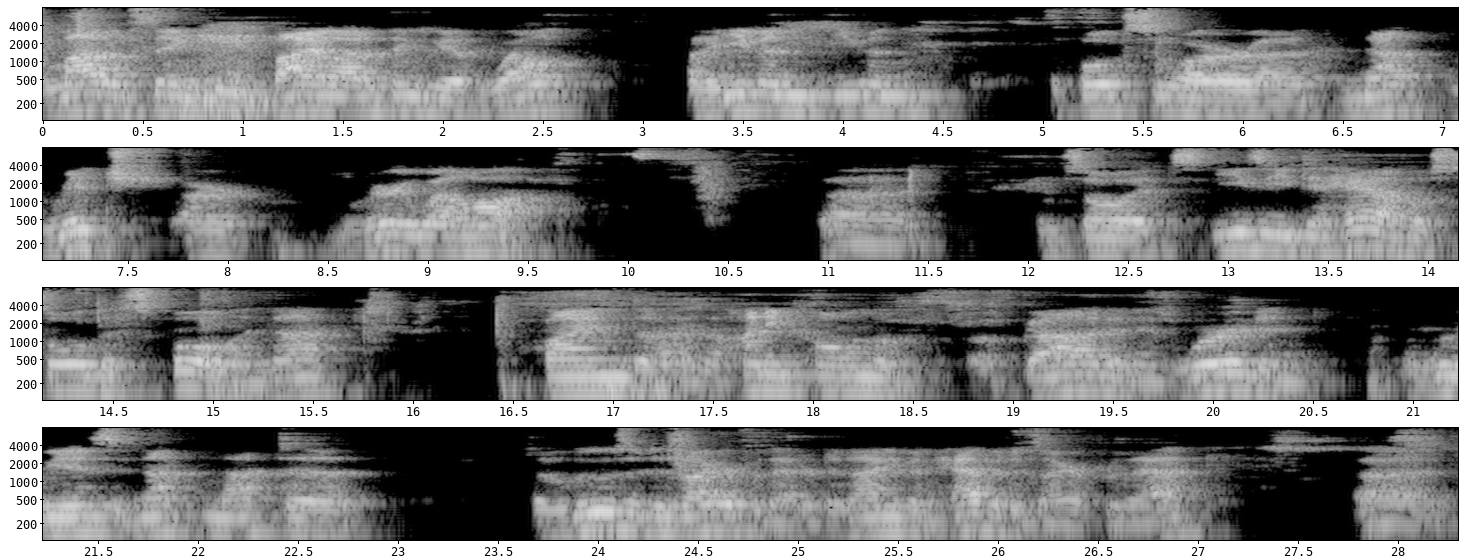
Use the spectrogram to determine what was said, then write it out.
a lot of things. We can buy a lot of things. We have wealth. Uh, even even the folks who are uh, not rich are very well off. Uh, and so it's easy to have a soul that's full and not find the, the honeycomb of, of God and His Word and, and who He is, and not not to, to lose a desire for that or to not even have a desire for that. Uh,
